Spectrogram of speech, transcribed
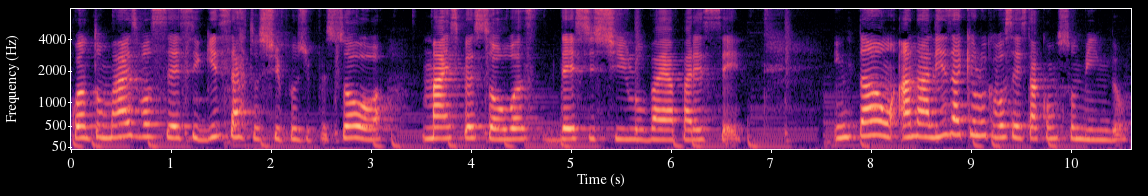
Quanto mais você seguir certos tipos de pessoa, mais pessoas desse estilo vai aparecer. Então, analise aquilo que você está consumindo.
